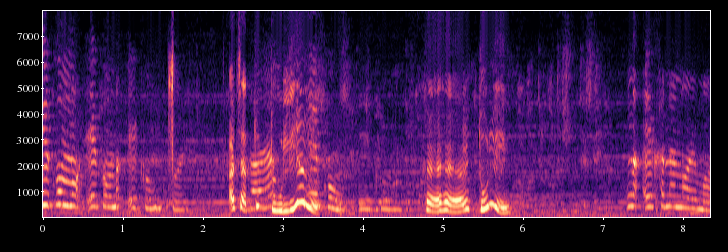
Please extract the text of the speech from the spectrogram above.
এরকম এরকম এরকম করে। আচ্ছা তুই তুলি আমি? হ্যাঁ হ্যাঁ আমি তুলি। না এখানে নয় মা।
